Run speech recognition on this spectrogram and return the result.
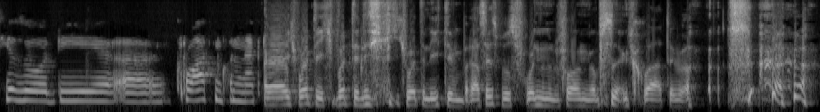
hier so die äh, Kroaten-Connect. Äh, ich, wollte, ich, wollte nicht, ich wollte nicht dem Rassismus-Freundinnen fragen, ob es ein Kroate war.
